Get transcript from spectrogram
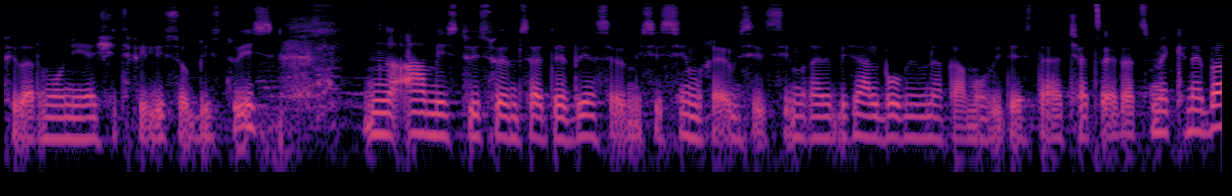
ფილარმონიაში თბილისობისთვის. ამისთვის ვემზადები ასევე მისი სიმღერების, მისი სიმღერების ალბომი უნდა გამოვიდეს და ჩაწერაც მექნება.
